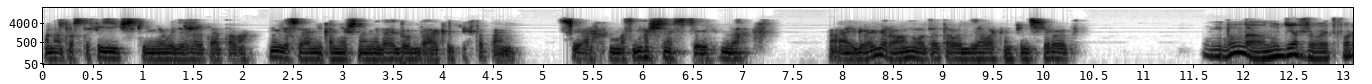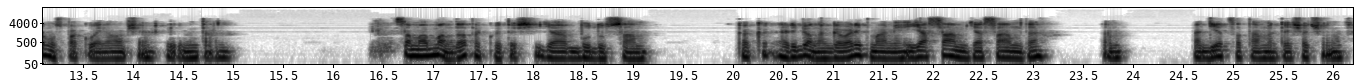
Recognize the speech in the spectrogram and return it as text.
она просто физически не выдержит этого. Ну, если они, конечно, не дойдут до каких-то там сверхмощностей, да. А эгрегор, он вот это вот дело компенсирует. Ну да, он удерживает форму спокойно вообще, элементарно. Самообман, да, такой? То есть я буду сам. Как ребенок говорит маме, я сам, я сам, да? Там, одеться там или еще что-нибудь.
